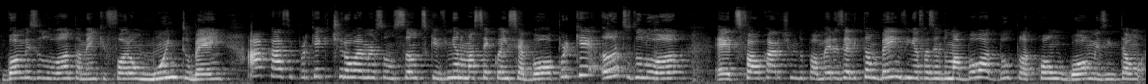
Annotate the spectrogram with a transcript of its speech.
Gomes e Luan também que foram muito bem. Ah, Cássia, por que, que tirou o Emerson Santos que vinha numa sequência boa? Porque antes do Luan é, desfalcar o time do Palmeiras, ele também vinha fazendo uma boa dupla com o Gomes. Então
